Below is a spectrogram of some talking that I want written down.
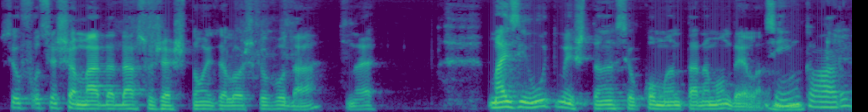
Se eu for ser chamada a dar sugestões, é lógico que eu vou dar, né? Mas, em última instância, o comando está na mão dela. Sim, uhum. claro.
